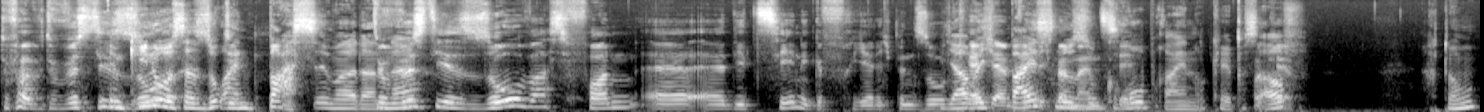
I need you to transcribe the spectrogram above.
Du, du wirst hier Im so, Kino ist da so ein Bass immer dann, Du ne? wirst hier sowas von äh, äh, die Zähne gefrieren. Ich bin so Ja, aber ich beiß bei nur so grob rein. Okay, pass Okay. auf. Achtung.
